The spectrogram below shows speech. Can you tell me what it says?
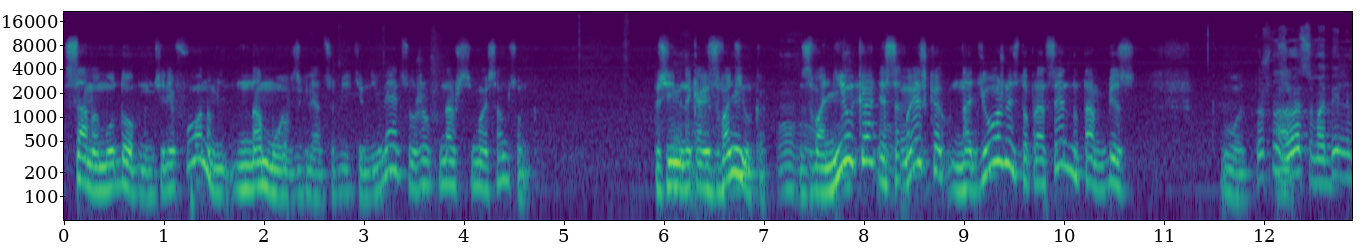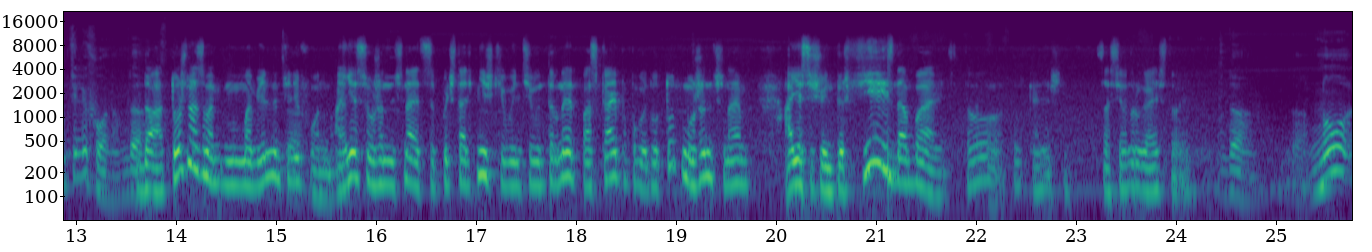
самым удобным телефоном, на мой взгляд, субъективно, является уже упоминавшийся мой Samsung. То есть именно как звонилка. Звонилка, смс надежный, стопроцентно, там без вот. То, что а, называется мобильным телефоном, да. Да, то, что называется мобильным да. телефоном. А если уже начинается почитать книжки, выйти в интернет, по скайпу, вот тут мы уже начинаем... А если еще интерфейс добавить, то тут, конечно, совсем другая история. Да, да. Ну,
